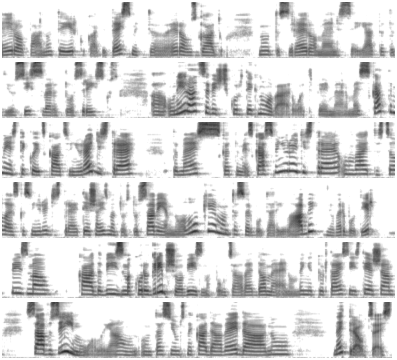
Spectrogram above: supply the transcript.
Eiropā, nu, tie ir kaut kādi 10 uh, eiro uz gadu, nu, tas ir eiro mēnesī, ja, tad, tad jūs izsverat tos riskus. Uh, un ir atsevišķi, kur tiek novēroti. Piemēram, mēs skatāmies, tiklīdz kāds viņu reģistrē, tad mēs skatāmies, kas viņu reģistrē, un vai tas cilvēks, kas viņu reģistrē, tiešām izmantos to saviem nolūkiem, tas var būt arī labi, jo varbūt ir vizma, kāda vizma, kura grib šo vizma.lv domēnu, un viņa tur taisīs tiešām savu zīmolu, ja, un, un tas jums nekādā veidā nu, netraucēs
